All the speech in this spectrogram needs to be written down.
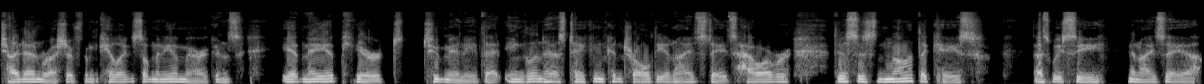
China and Russia from killing so many Americans, it may appear to many that England has taken control of the United States. However, this is not the case as we see in Isaiah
